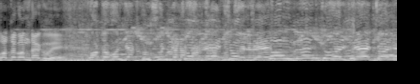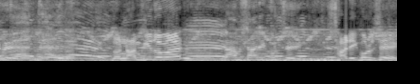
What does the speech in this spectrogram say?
কতক্ষণ থাকবে? কতক্ষণ যতক্ষণ শুনবে না সরকার? চলবে। চলছে চলবে। তো নাম কি তোমার? নাম শারিকুল শেখ। সারিকুল শেখ?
